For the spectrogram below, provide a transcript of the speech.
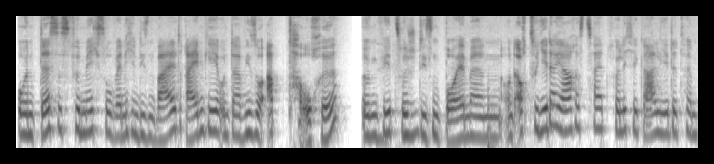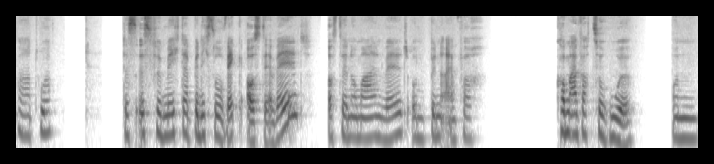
Und das ist für mich so, wenn ich in diesen Wald reingehe und da wie so abtauche, irgendwie mhm. zwischen diesen Bäumen und auch zu jeder Jahreszeit, völlig egal, jede Temperatur, das ist für mich, da bin ich so weg aus der Welt, aus der normalen Welt und bin einfach, komme einfach zur Ruhe. Und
